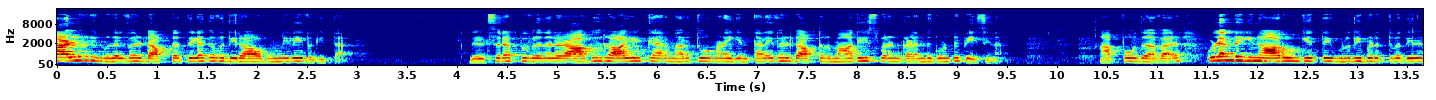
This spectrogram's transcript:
கல்லூரி முதல்வர் டாக்டர் திலகவதி ராவ் முன்னிலை வகித்தார். இதில் சிறப்பு விருந்தினராக ராயல் கேர் மருத்துவமனையின் தலைவர் டாக்டர் மாதேஸ்வரன் கலந்து கொண்டு பேசினார். அப்போது அவர் குழந்தையின் ஆரோக்கியத்தை உறுதிப்படுத்துவதில்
